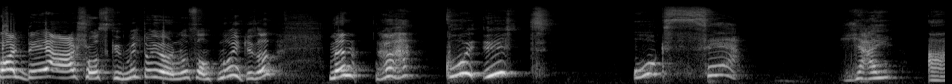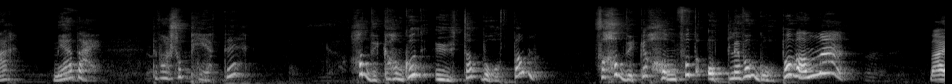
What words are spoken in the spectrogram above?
Bare det er så skummelt å gjøre noe sånt nå, ikke sant? Men hør her, gå ut og se. Jeg er med deg. Det var så Peter. Hadde ikke han gått ut av båten, så hadde ikke han fått oppleve å gå på vannet. Nei,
